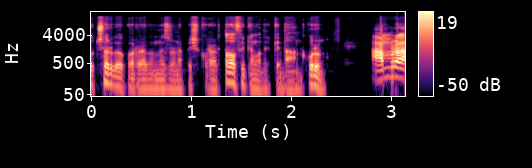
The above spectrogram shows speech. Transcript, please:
উৎসর্গ করার এবং নজরানা পেশ করার তৌফিক আমাদেরকে দান করুন। আমরা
